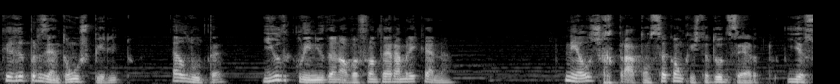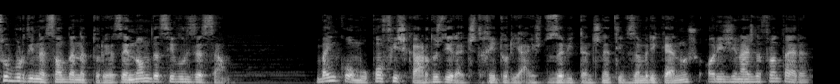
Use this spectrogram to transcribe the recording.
que representam o espírito, a luta e o declínio da nova fronteira americana. Neles retratam-se a conquista do deserto e a subordinação da natureza em nome da civilização, bem como o confiscar dos direitos territoriais dos habitantes nativos americanos originais da fronteira.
